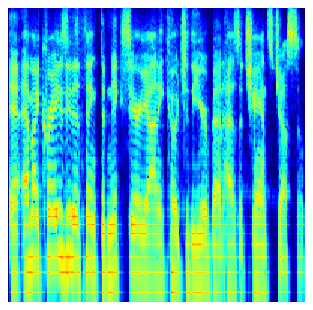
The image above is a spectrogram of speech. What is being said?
am I crazy to think the Nick Sirianni Coach of the Year bet has a chance, Justin?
